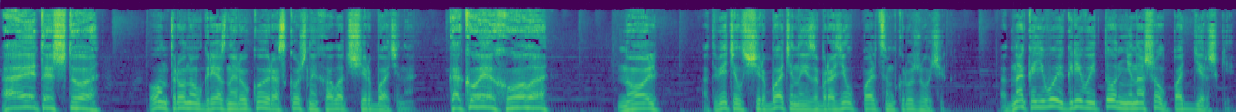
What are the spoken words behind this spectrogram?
«А это что?» Он тронул грязной рукой роскошный халат Щербатина. «Какое холо?» «Ноль», — ответил Щербатин и изобразил пальцем кружочек. Однако его игривый тон не нашел поддержки.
